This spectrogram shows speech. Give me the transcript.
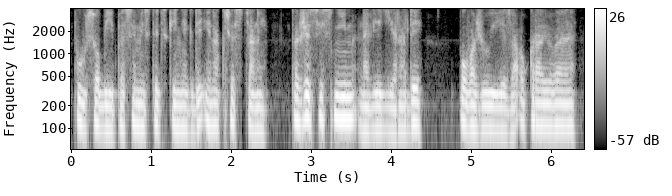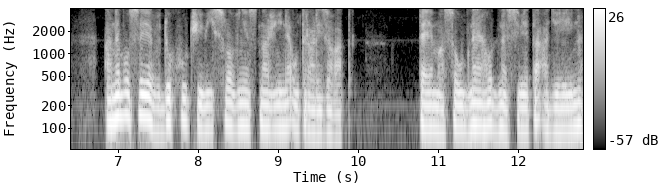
Působí pesimisticky někdy i na křesťany, takže si s ním nevědí rady, považují je za okrajové, anebo se je v duchu či výslovně snaží neutralizovat. Téma soudného dne světa a dějin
